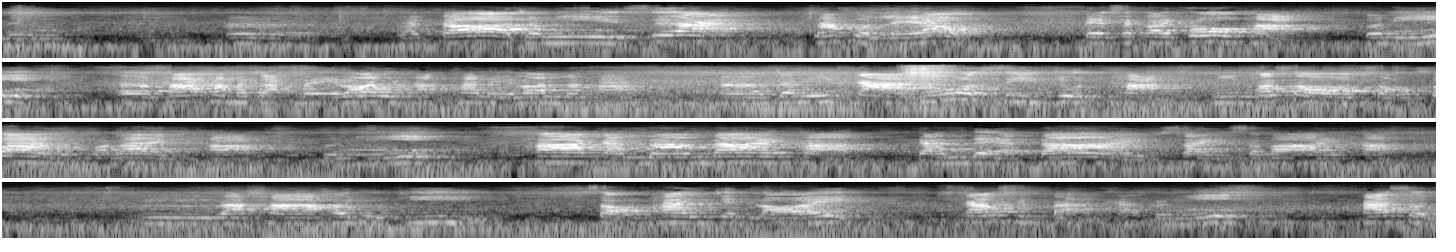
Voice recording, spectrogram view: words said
หนึ่งอ่าแล้วก็จะมีเสื้อหน้าฝนแล้ว เป็นสกอยโก้ค่ะ ตัวนี้ ผ้าทำมาจากไนลอนค่ะ ผ้าไนลอนนะคะจะมีกาดทั้งหมด 4 จุดค่ะ มีข้อศอกสองฝั่งหัวไหล่ค่ะ ตัวนี้ผ้ากันน้ำได้ค่ะ กันแดดได้ใส่สบายค่ะ ราคาเขาอยู่ที่ 2,790 บาทค่ะ ตัวนี้ ถ้าสน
